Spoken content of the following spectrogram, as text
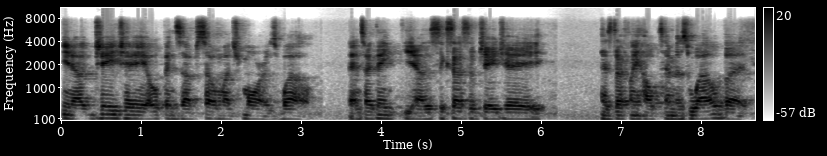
you know JJ opens up so much more as well, and so I think you know the success of JJ has definitely helped him as well. But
